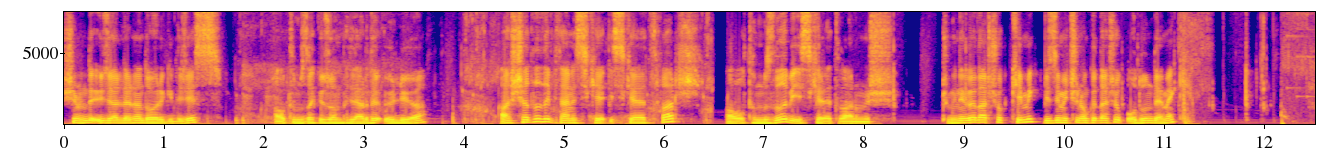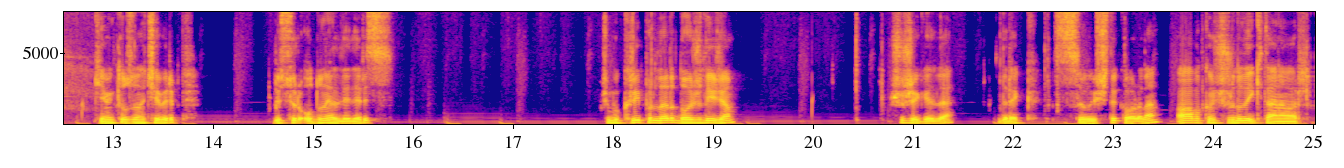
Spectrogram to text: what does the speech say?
Şimdi de üzerlerine doğru gideceğiz. Altımızdaki zombiler de ölüyor. Aşağıda da bir tane iske- iskelet var. Altımızda da bir iskelet varmış. Çünkü ne kadar çok kemik bizim için o kadar çok odun demek. Kemik tozunu çevirip bir sürü odun elde ederiz. Şimdi bu creeper'ları dodge'layacağım. Şu şekilde. Direkt sıvıştık oradan. Aa bakın şurada da iki tane var.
